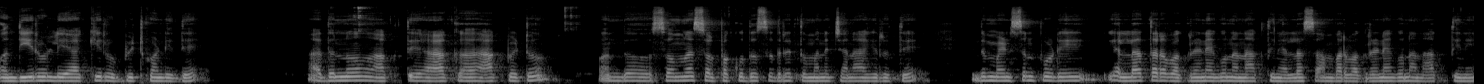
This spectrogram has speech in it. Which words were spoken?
ಒಂದು ಈರುಳ್ಳಿ ಹಾಕಿ ರುಬ್ಬಿಟ್ಕೊಂಡಿದ್ದೆ. ಅದನ್ನು ಹಾಕ್ತಿ, ಹಾಕ, ಹಾಕ್ಬಿಟ್ಟು ಒಂದು ಸುಮ್ಮನೆ ಸ್ವಲ್ಪ ಕುದಿಸಿದ್ರೆ ತುಂಬಾ ಚೆನ್ನಾಗಿರುತ್ತೆ. ಇದು ಮೆಣಸಿನ ಪುಡಿ, ಎಲ್ಲ ಥರ ಒಗ್ಗರಣೆಗೂ ನಾನು ಹಾಕ್ತೀನಿ. ಎಲ್ಲ ಸಾಂಬಾರು ಒಗ್ಗರಣೆಗೂ ನಾನು ಹಾಕ್ತೀನಿ.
